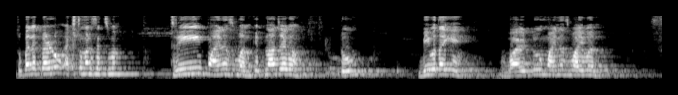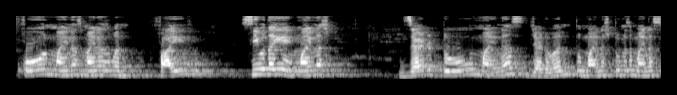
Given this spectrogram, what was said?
तो पहले कर लो X two minus X one three minus one कितना आ जाएगा? टू बी बताइए. Y two minus Y one four minus minus one five C बताइए. Minus Z two minus Z one तो माइनस टू में से माइनस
